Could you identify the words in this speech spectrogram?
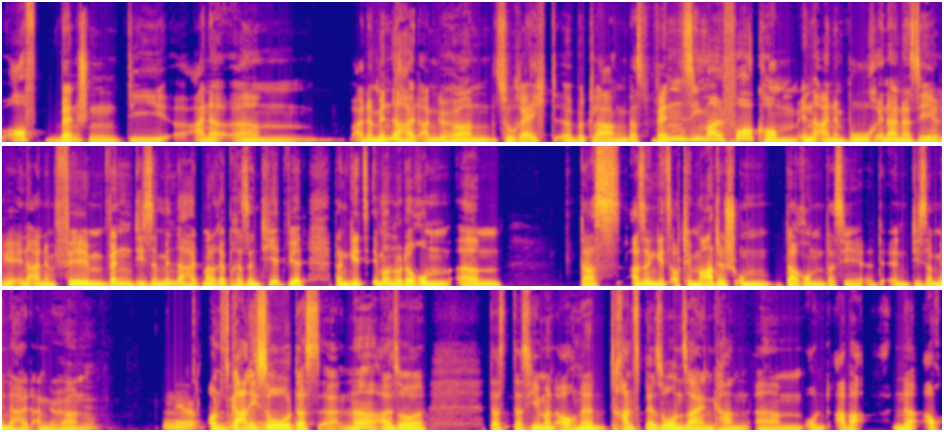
oft Menschen, die eine, ähm, einer Minderheit angehören, zu Recht äh, beklagen, dass wenn sie mal vorkommen in einem Buch, in einer Serie, in einem Film, wenn diese Minderheit mal repräsentiert wird, dann geht es immer nur darum, ähm, dass, also dann geht es auch thematisch um darum, dass sie in dieser Minderheit angehören. Mhm. Ja. Und es ist gar nicht so, dass, äh, ne, also, dass, dass jemand auch eine Transperson sein kann ähm, und aber ne, auch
